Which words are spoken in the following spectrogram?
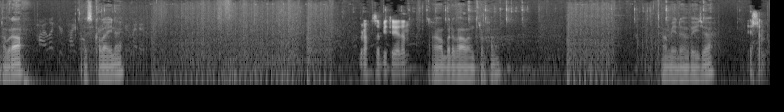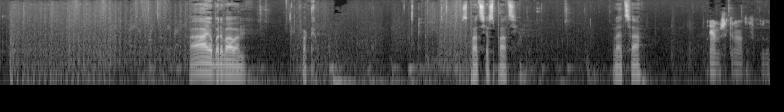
Dobra. To jest kolejny. Dobra, zabity jeden. A oberwałem trochę. Tam jeden wyjdzie. Jestem. Aj, oberwałem. Fuck. Spacja, spacja. Lecę. Mam już granatów, kurde.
